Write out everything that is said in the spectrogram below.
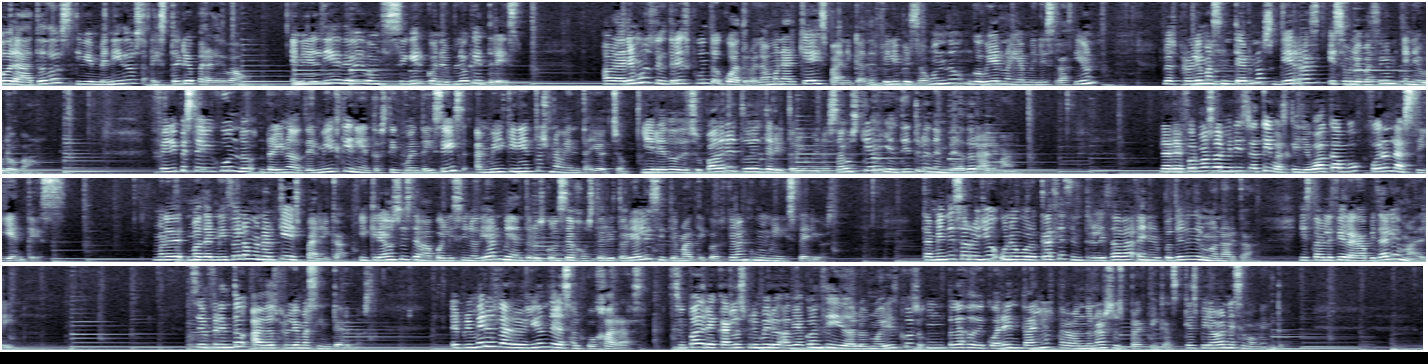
a todos y bienvenidos a Historia para Levao. En el día de hoy vamos a seguir con el bloque 3. Hablaremos del 3.4, la monarquía hispánica de Felipe II, gobierno y administración, los problemas internos, guerras y sublevación en Europa. Felipe II reinó del 1556 al 1598 y heredó de su padre todo el territorio menos Austria y el título de emperador alemán. Las reformas administrativas que llevó a cabo fueron las siguientes. Modernizó la monarquía hispánica y creó un sistema polisinodial mediante los consejos territoriales y temáticos, que eran como ministerios. También desarrolló una burocracia centralizada en el poder del monarca y estableció la capital en Madrid. Se enfrentó a dos problemas internos. El primero es la rebelión de las Alpujarras. Su padre, Carlos I, había concedido a los moriscos un plazo de 40 años para abandonar sus prácticas, que aspiraban en ese momento.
